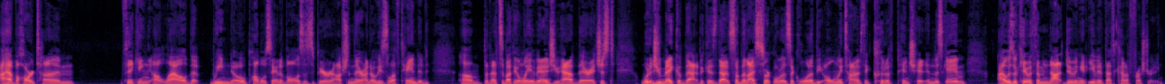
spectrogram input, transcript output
I have a hard time thinking out loud that we know Pablo Sandoval is a superior option there. I know he's left-handed, um, but that's about the only advantage you have there. It's just, what did you make of that? Because that's something I circled as like one of the only times they could have pinch hit in this game. I was okay with them not doing it, even if that's kind of frustrating.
